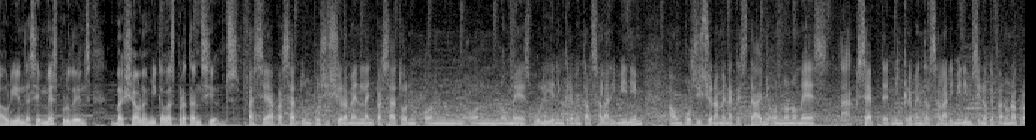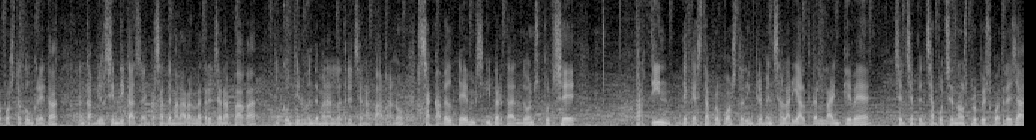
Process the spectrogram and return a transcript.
haurien de ser més prudents, baixar una mica les pretensions. Ha passat d'un posicionament l'any passat on, on, on només volien incrementar el salari mínim a un posicionament aquest any on no només accepten l'increment del salari mínim, sinó que fan una proposta concreta. En canvi, els sindicats l'any passat demanaven la tretzena paga i continuen demanant la tretzena paga. No? S'acaba el temps i, per tant, doncs, potser partint d'aquesta proposta d'increment salarial per l'any que ve, sense pensar potser en els propers 4, ja,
